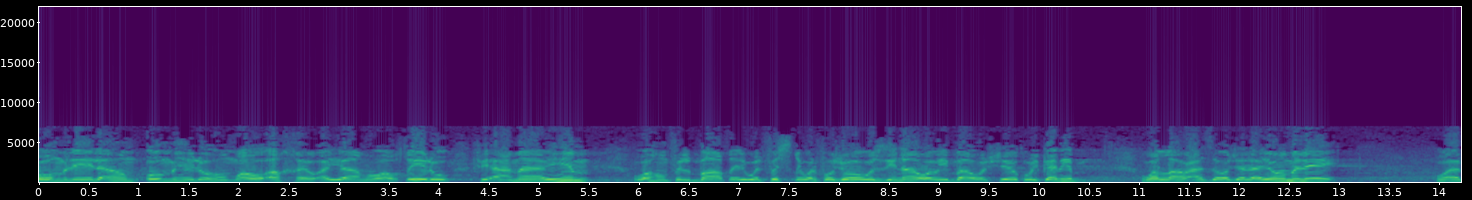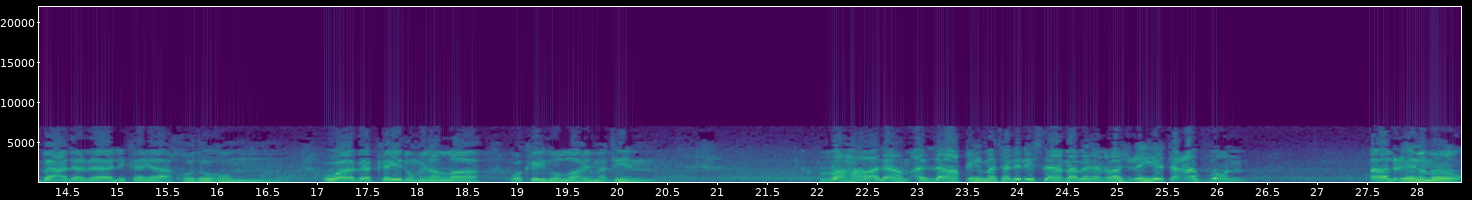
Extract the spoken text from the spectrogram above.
أملي لهم أمهلهم وأؤخر أيام وأطيل في أعمارهم وهم في الباطل والفسق والفجور والزنا والربا والشرك والكذب. والله عز وجل يملي. وبعد ذلك يأخذهم. وهذا كيد من الله وكيد الله متين. ظهر لهم أن لا قيمة للإسلام أبدا. رجعية تعفن. العلم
